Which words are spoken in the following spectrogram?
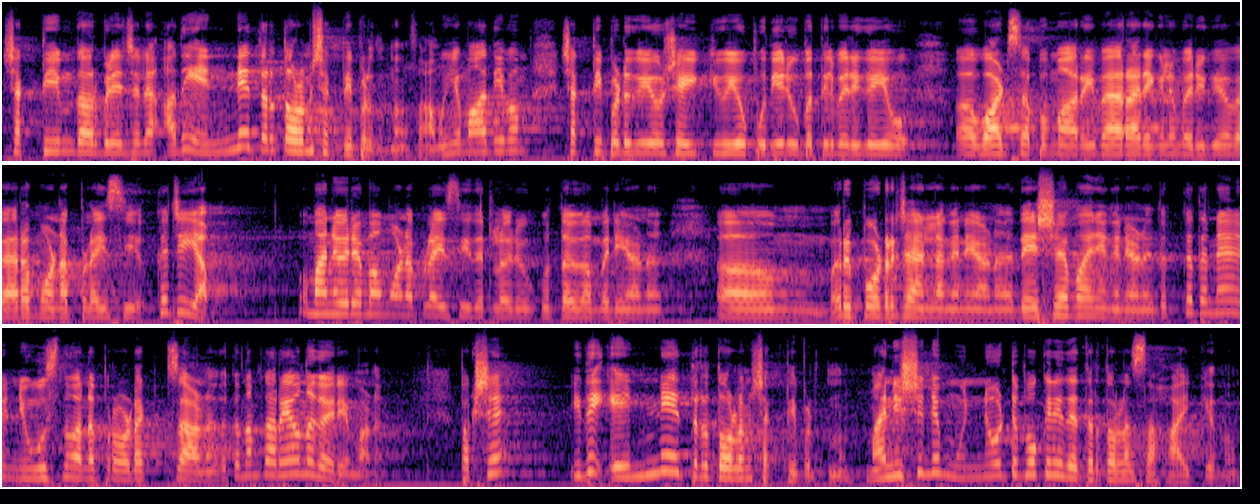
ശക്തിയും ദൗർബല്യം വെച്ചാൽ അത് എന്നെ എത്രത്തോളം ശക്തിപ്പെടുത്തുന്നു? സാമൂഹ്യ മാധ്യമം ശക്തിപ്പെടുകയോ ക്ഷയിക്കുകയോ പുതിയ രൂപത്തിൽ വരികയോ വാട്സപ്പ് മാറി വേറെ ആരെങ്കിലും വരികയോ വേറെ മോണപ്ലൈസ് ഒക്കെ ചെയ്യാം. മനോരമ മോണപ്ലൈസ് ചെയ്തിട്ടുള്ള ഒരു കുത്തക കമ്പനിയാണ്. റിപ്പോർട്ടർ ചാനൽ അങ്ങനെയാണ് ദേശാഭിമാനി അങ്ങനെയാണ്. ഇതൊക്കെ തന്നെ ന്യൂസ് എന്ന് പറഞ്ഞ പ്രോഡക്റ്റ്സ് ആണ്. ഇതൊക്കെ നമുക്കറിയാവുന്ന കാര്യമാണ്. പക്ഷേ ഇത് എന്നെ എത്രത്തോളം ശക്തിപ്പെടുത്തുന്നു? മനുഷ്യന്റെ മുന്നോട്ട് പോക്കിന് ഇത് എത്രത്തോളം സഹായിക്കുന്നു?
